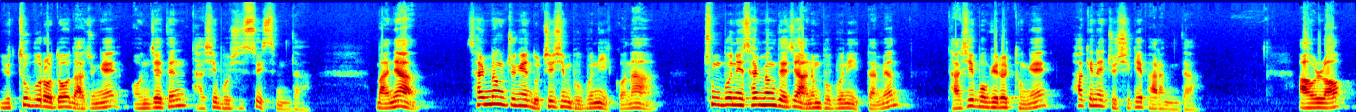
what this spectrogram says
유튜브로도 나중에 언제든 다시 보실 수 있습니다. 만약 설명 중에 놓치신 부분이 있거나 충분히 설명되지 않은 부분이 있다면 다시 보기를 통해 확인해 주시기 바랍니다. 아울러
